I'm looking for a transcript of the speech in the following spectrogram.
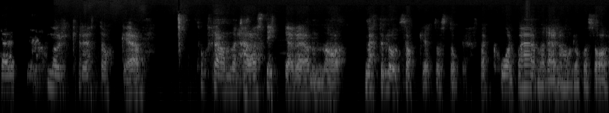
där i mörkret och eh, tog fram den här stickaren och mätte blodsockret och stod, stack hål på henne där när hon låg och sov.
